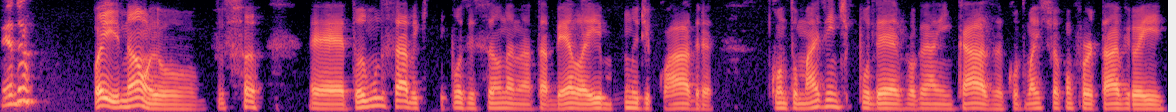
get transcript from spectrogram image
Pedro? Oi, não, eu, eu é, todo mundo sabe que posição na, na tabela aí, mundo de quadra, quanto mais a gente puder jogar em casa, quanto mais a gente estiver confortável aí,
